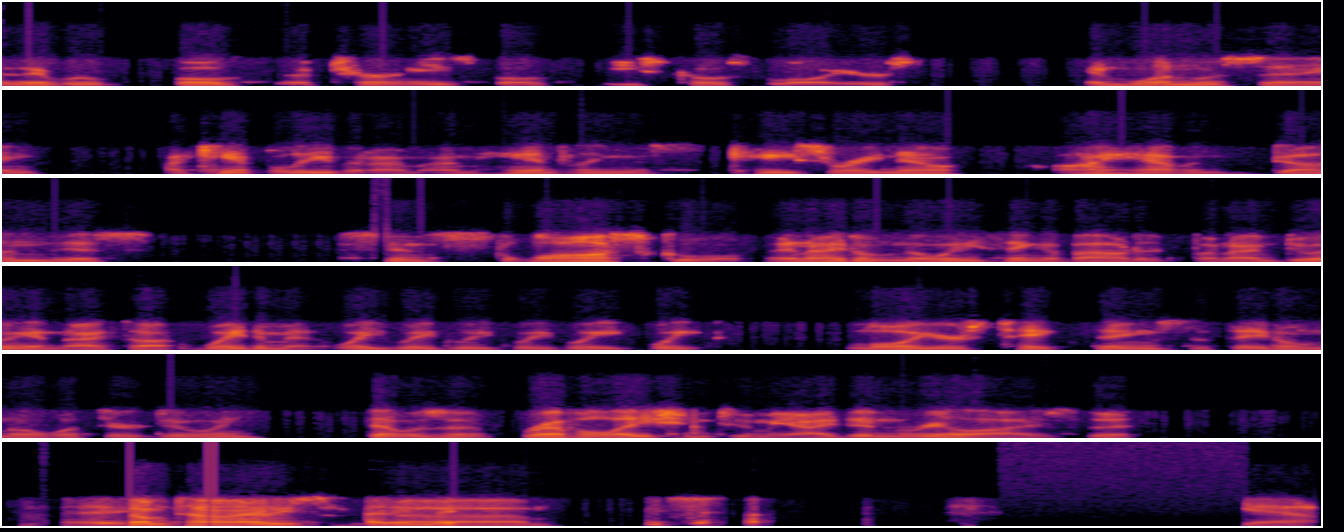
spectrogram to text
And they were both attorneys, both East Coast lawyers. And one was saying, I can't believe it. I'm, I'm handling this case right now. I haven't done this since law school, and I don't know anything about it, but I'm doing it. And I thought, wait a minute, wait, wait, wait, wait, wait, wait. Lawyers take things that they don't know what they're doing? That was a revelation to me. I didn't realize that Hey, sometimes do you make- um, yeah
